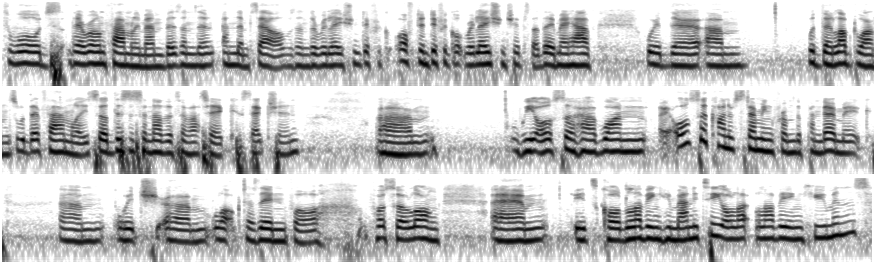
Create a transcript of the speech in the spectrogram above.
towards their own family members and them, and themselves and the relation difficult, often difficult relationships that they may have with their um, with their loved ones, with their family. So this is another thematic section. Um, we also have one, also kind of stemming from the pandemic, um, which um, locked us in for for so long. Um, it's called Loving Humanity or Lo- Loving Humans.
